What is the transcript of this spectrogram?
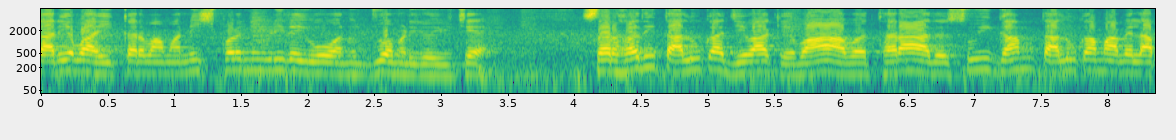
કાર્યવાહી કરવામાં નિષ્ફળ નીવડી રહ્યું હોવાનું જોવા મળી રહ્યું છે. સરહદી તાલુકા જેવા કે વાવ, થરાદ, સુઈગામ તાલુકામાં આવેલા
